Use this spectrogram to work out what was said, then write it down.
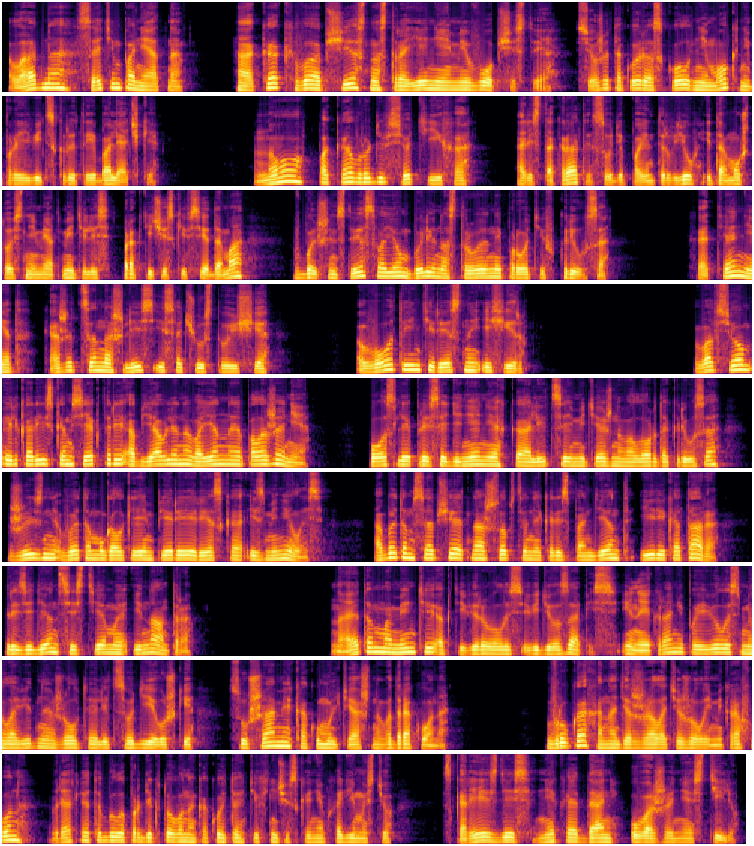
Ладно, с этим понятно. А как вообще с настроениями в обществе? Все же такой раскол не мог не проявить скрытые болячки. Но пока вроде все тихо. Аристократы, судя по интервью и тому, что с ними отметились практически все дома, в большинстве своем были настроены против Крюса. Хотя нет, кажется, нашлись и сочувствующие. Вот и интересный эфир. Во всем Илькарийском секторе объявлено военное положение. После присоединения к коалиции мятежного лорда Крюса жизнь в этом уголке империи резко изменилась. Об этом сообщает наш собственный корреспондент Ири Катара, резидент системы Инантра. На этом моменте активировалась видеозапись, и на экране появилось миловидное желтое лицо девушки с ушами, как у мультяшного дракона. В руках она держала тяжелый микрофон, вряд ли это было продиктовано какой-то технической необходимостью. Скорее здесь некая дань уважения стилю.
